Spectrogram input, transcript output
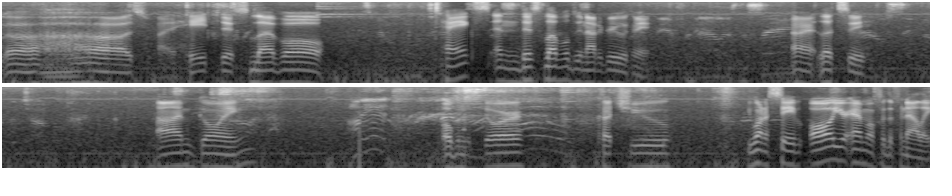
Ugh, I hate this level. Tanks and this level do not agree with me. Alright, let's see. I'm going... Open the door. Cut you. You want to save all your ammo for the finale.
